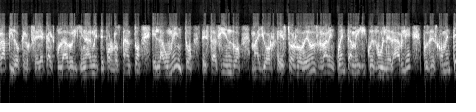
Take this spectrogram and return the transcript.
rápido que lo que se había calculado originalmente, por lo tanto el aumento está siendo mayor. Esto lo debemos tomar en cuenta, México es vulnerable, pues les comenté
